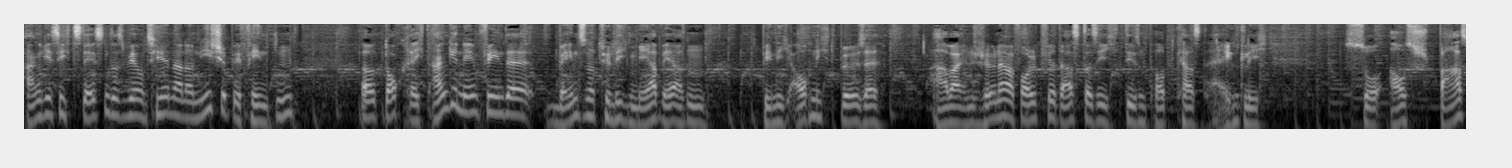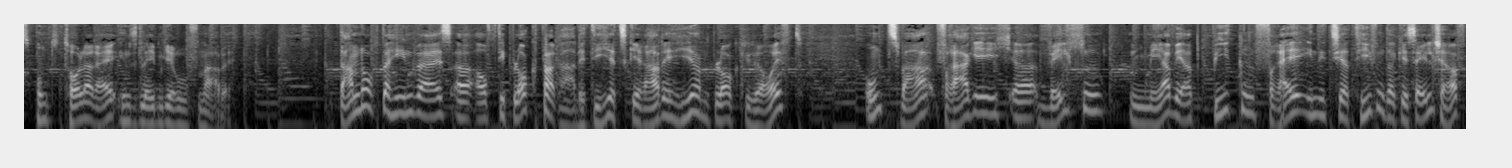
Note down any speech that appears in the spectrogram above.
angesichts dessen, dass wir uns hier in einer Nische befinden, äh, doch recht angenehm finde. Wenn es natürlich mehr werden, bin ich auch nicht böse. Aber ein schöner Erfolg für das, dass ich diesen Podcast eigentlich so aus Spaß und Tollerei ins Leben gerufen habe. Dann noch der Hinweis äh, auf die Blogparade, die jetzt gerade hier am Blog läuft. Und zwar frage ich, äh, welchen Mehrwert bieten freie Initiativen der Gesellschaft?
